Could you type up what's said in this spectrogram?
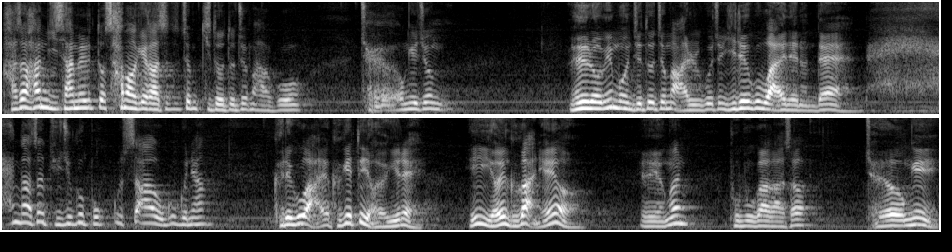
가서 한 2, 3일 또 사막에 가서도 좀 기도도 좀 하고 조용히 좀 외로움이 뭔지도 좀 알고 좀 이러고 와야 되는데 맨 가서 뒤지고 볶고 싸우고 그냥 그리고 와요. 그게 또 여행이래. 이 여행 그거 아니에요. 여행은 부부가 가서 조용히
